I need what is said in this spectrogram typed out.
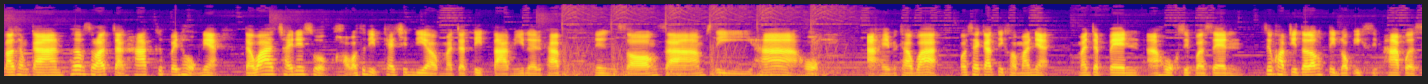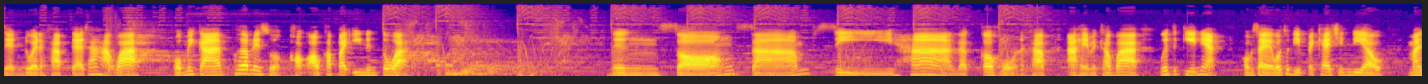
เราทำการเพิ่มสล็อตจาก 5 ขึ้นเป็น 6 เนี่ย แต่ว่าใช้ในส่วนของวัตถุดิบแค่ชิ้นเดียว มันจะติดตามนี้เลยนะครับ 1 2 3 4 5 6อะเห็นไหมครับว่าพอใช้การติดของมันเนี่ย มันจะเป็นอะ60%ซึ่งความจริงจะต้องติดลบอีก 15%ด้วยนะครับ แต่ถ้าหากว่าผมมีการเพิ่มในส่วนของออฟเข้าไปอีกหนึ่งตัวหนึ่งสองสามสี่ห้าแล้วก็หกนะครับ อะเห็นไหมครับว่าเมื่อตะกี้เนี่ย ผมใส่วัตถุดิบไปแค่ชิ้นเดียว มัน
